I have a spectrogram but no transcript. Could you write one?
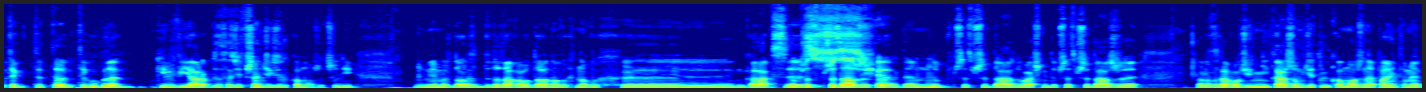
te, te, te Google Gear VR w zasadzie wszędzie, gdzie tylko może, czyli nie wiem, do, dodawał do nowych nowych yy, Galaxy do przedsprzedaży, 7, tak. do mhm. przedsprzedaży, właśnie do przedsprzedaży, rozdawał dziennikarzom, gdzie tylko można. Ja pamiętam jak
